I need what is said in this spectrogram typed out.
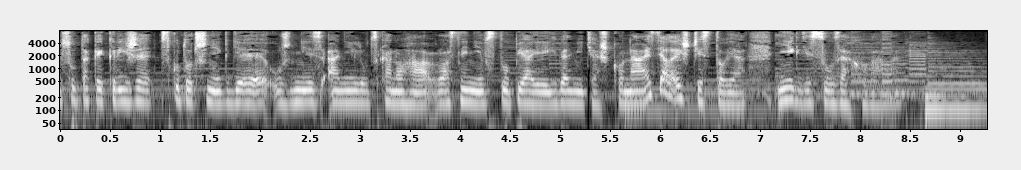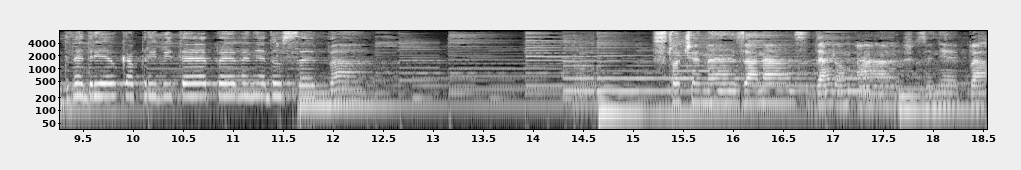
sú také kríže skutočne, kde už dnes ani ľudská noha vlastne nevstúpia, je ich veľmi ťažko nájsť, ale ešte stoja. Niekde sú zachované zachováme. Dve drievka pribité pevne do seba Stočené za nás darom až z neba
